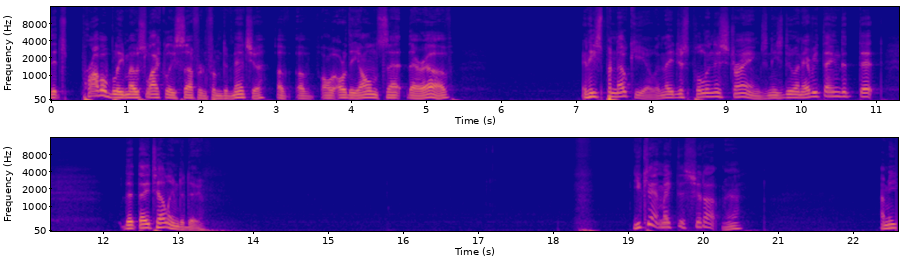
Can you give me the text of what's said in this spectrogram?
that's probably most likely suffering from dementia of, of or, the onset thereof. And he's Pinocchio, and they're just pulling his strings, and he's doing everything that that that they tell him to do. You can't make this shit up, man. I mean,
